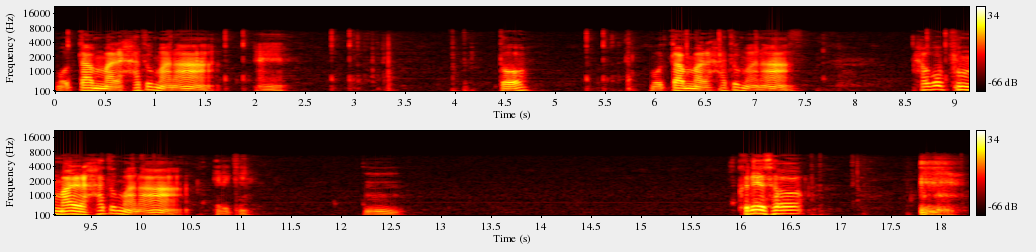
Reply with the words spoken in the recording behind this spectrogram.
못다한 말 하도 많아. 예. 또, 못다한 말 하도 많아. 하고픈 말 하도 많아. 이렇게. 음. 그래서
